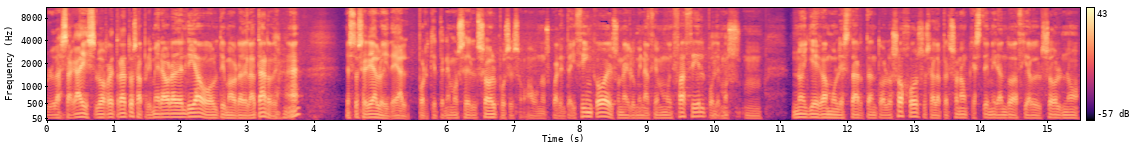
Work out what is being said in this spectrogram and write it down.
las hagáis los retratos a primera hora del día o última hora de la tarde. ¿eh? Esto sería lo ideal, porque tenemos el sol, pues eso, a unos 45, es una iluminación muy fácil, podemos... Mm, no llega a molestar tanto a los ojos, o sea, la persona aunque esté mirando hacia el sol, no,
